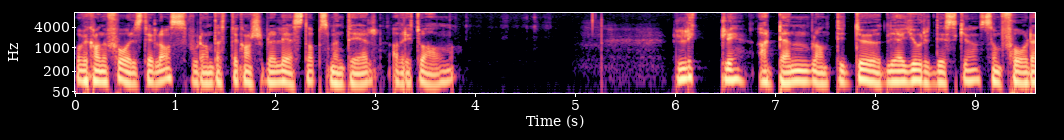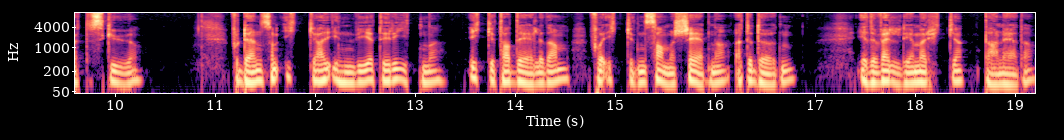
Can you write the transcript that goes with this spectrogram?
og vi kan jo forestille oss hvordan dette kanskje ble lest opp som en del av ritualene. Lykkelig er den blant de dødelige jordiske som får dette skuet, for den som ikke er innviet i ritene, ikke tar del i dem, får ikke den samme skjebne etter døden, i det veldige mørket der nede.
